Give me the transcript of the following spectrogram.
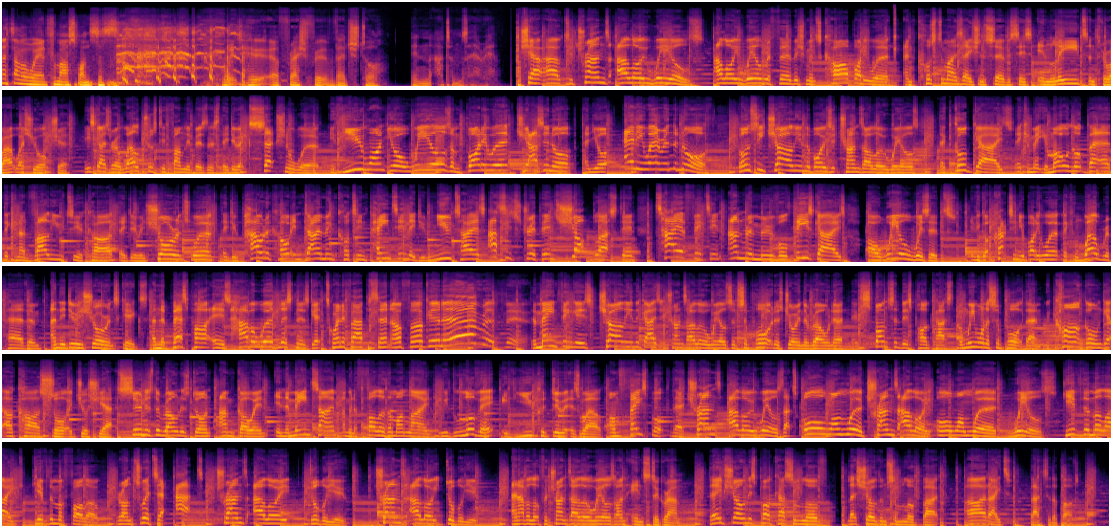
Let's have a word from our sponsors. which who, fresh fruit and veg store in Adams area. Shout out to Trans Alloy Wheels, alloy wheel refurbishments, car bodywork, and customization services in Leeds and throughout West Yorkshire. These guys are a well trusted family business. They do exceptional work. If you want your wheels and bodywork jazzing up and you're anywhere in the north, Go and see Charlie and the boys at Trans Alloy Wheels. They're good guys. They can make your motor look better. They can add value to your car. They do insurance work. They do powder coating, diamond cutting, painting. They do new tyres, acid stripping, shot blasting, tyre fitting, and removal. These guys are wheel wizards. If you've got cracks in your bodywork, they can well repair them, and they do insurance gigs. And the best part is, have a word listeners get 25% off fucking everything. The main thing is, Charlie and the guys at Trans Wheels have supported us during the Rona. They've sponsored this podcast, and we want to support them. We can't go and get our cars sorted just yet. As soon as the Rona's done, I'm going. In the meantime, I'm going to follow them online. We'd love it if you could do it as well. On Facebook, they're Trans Alloy Wheels. That's all one word, Trans Alloy, all one word, Wheels. Give them a like, give them a follow. They're on Twitter at Trans Alloy W. Trans Alloy W. And have a look for Trans Alloy Wheels on Instagram. They've shown this podcast some love. Let's show them some love back. All right, back to the pod.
